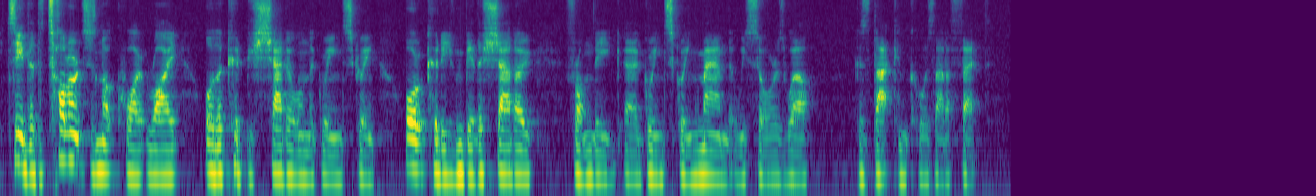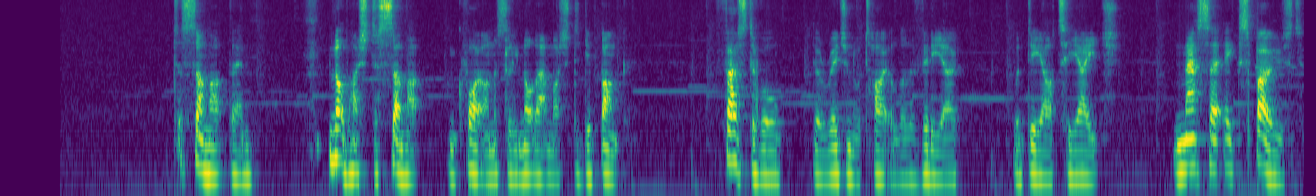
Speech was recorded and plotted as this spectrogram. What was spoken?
It's either the tolerance is not quite right, or there could be shadow on the green screen, or it could even be the shadow from the uh, green screen man that we saw as well, because that can cause that effect. To sum up, then, not much to sum up, and quite honestly, not that much to debunk. First of all, the original title of the video with DRTH NASA exposed.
